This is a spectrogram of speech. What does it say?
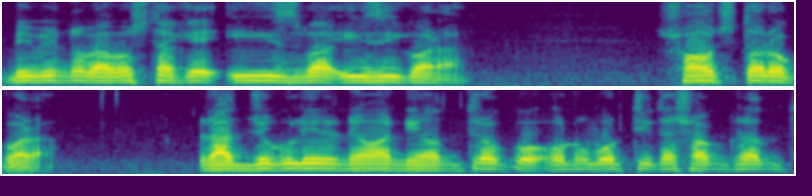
বিভিন্ন ব্যবস্থাকে ইজ বা ইজি করা, সহজতর করা। রাজ্যগুলির নেওয়া নিয়ন্ত্রক ও অনুবর্তিতা সংক্রান্ত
